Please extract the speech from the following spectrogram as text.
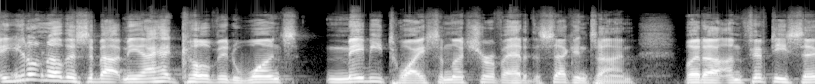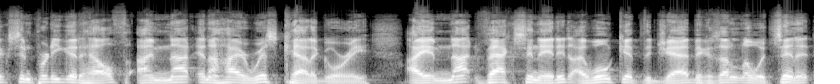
you don't know this about me. I had COVID once, maybe twice. I'm not sure if I had it the second time, but uh, I'm 56 in pretty good health. I'm not in a high risk category. I am not vaccinated. I won't get the jab because I don't know what's in it.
